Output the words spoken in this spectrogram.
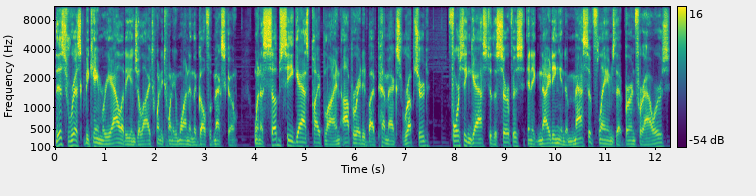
This risk became reality in July 2021 in the Gulf of Mexico, when a subsea gas pipeline operated by Pemex ruptured forcing gas to the surface and igniting into massive flames that burned for hours,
